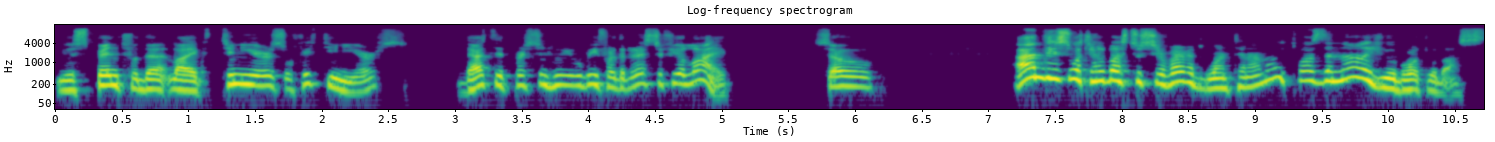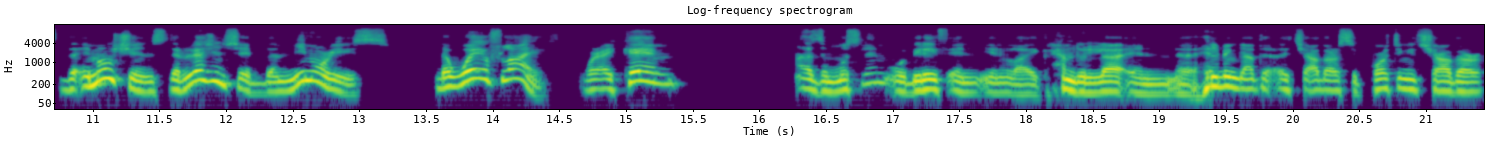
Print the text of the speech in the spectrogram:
you spent for the like 10 years or 15 years, that's the person who you will be for the rest of your life. So, and this is what helped us to survive at Guantanamo. It was the knowledge we brought with us, the emotions, the relationship, the memories, the way of life. Where I came, as a Muslim, we believe in, you know, like, alhamdulillah, in uh, helping each other, supporting each other.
